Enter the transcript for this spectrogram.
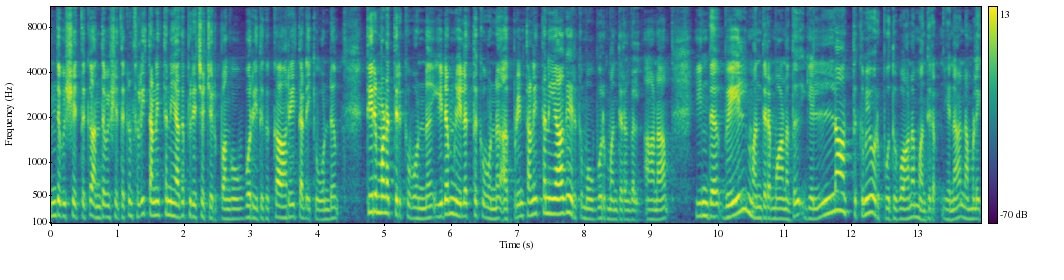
இந்த விஷயத்துக்கு அந்த விஷயத்துக்குன்னு சொல்லி தனித்தனியாக பிரித்து வச்சுருப்பாங்க. ஒவ்வொரு இதுக்கு காரை தடைக்கு ஒன்று திருமணத்திற்கு ஒன்று இடம் நிலத்துக்கு ஒன்று அப்படின்னு தனித்தனியாக இருக்கும் ஒவ்வொரு மந்திரங்கள். ஆனால் இந்த வேல் மந்திரமானது எல்லாத்துக்குமே ஒரு பொதுவான மந்திரம். ஏன்னா நம்மளை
